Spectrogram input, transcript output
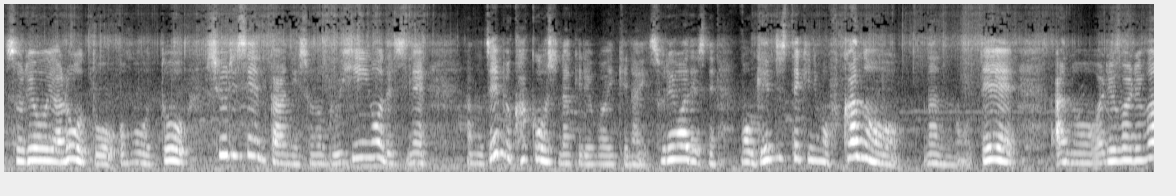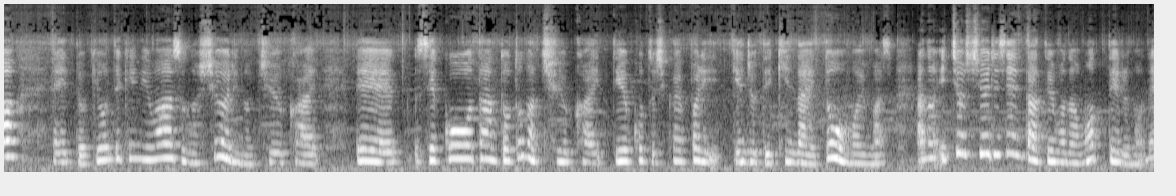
それをやろうと思うと修理センターにその部品をですねあの全部確保しなければいけない。それはですねもう現実的にも不可能なのであの我々は、えっと、基本的にはその修理の仲介で施工担当との仲介っていうことしかやっぱり現状できないと思います。あの一応修理センターというものを持っているので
